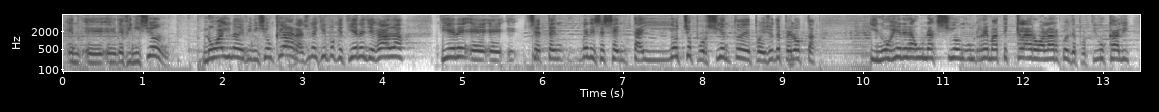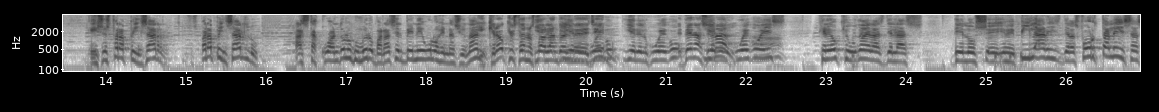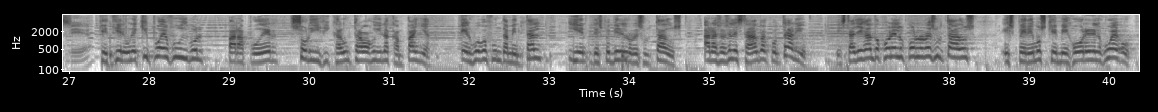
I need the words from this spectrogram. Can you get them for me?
en- eh, eh, definición. No hay una definición clara. Es un equipo que tiene llegada, tiene eh, eh, eh, seten- mire, 68% de posición de pelota y no genera una acción, un remate claro al arco del Deportivo Cali. Eso es para pensar, eso es para pensarlo. ¿Hasta cuándo los números van a ser benévolos en Nacional? Y creo que usted no está hablando del Medellín. juego- y en el juego, Es de y en Nacional. el juego es, creo que una de las de las de los eh, eh, pilares, de las fortalezas que tiene un equipo de fútbol para poder solidificar un trabajo y una campaña. El juego es fundamental y en- después vienen los resultados. A Nacional se le está dando al contrario. Está llegando con, el, con los resultados. Esperemos que mejoren el juego.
